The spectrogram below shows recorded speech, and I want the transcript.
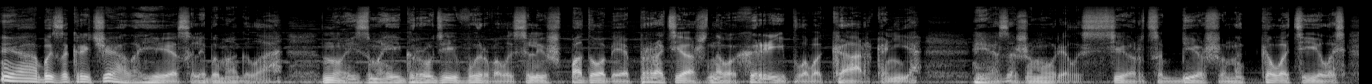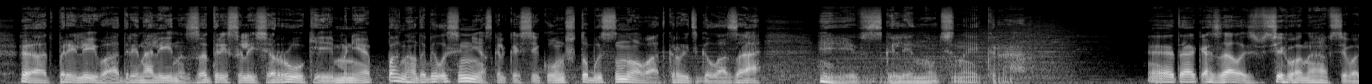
Я бы закричала, если бы могла, но из моей груди вырвалось лишь подобие протяжного хриплого карканья – я зажмурилась, сердце бешено колотилось, а от прилива адреналина затряслись руки, и мне понадобилось несколько секунд, чтобы снова открыть глаза и взглянуть на экран. Это оказалось всего-навсего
